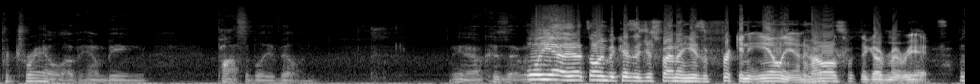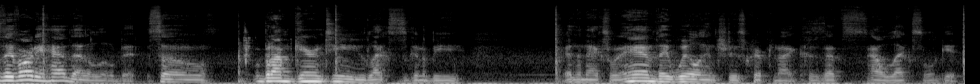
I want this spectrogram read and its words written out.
portrayal of him being possibly a villain. You know, because Well, yeah, that's only because they just found out he's a freaking alien. How else would the government react? But they've already had that a little bit. So, but I'm guaranteeing you Lex is going to be in the next one. And they will introduce Kryptonite because that's how Lex will get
